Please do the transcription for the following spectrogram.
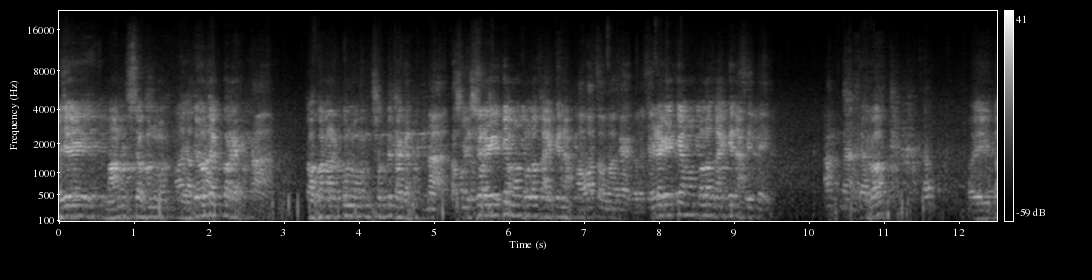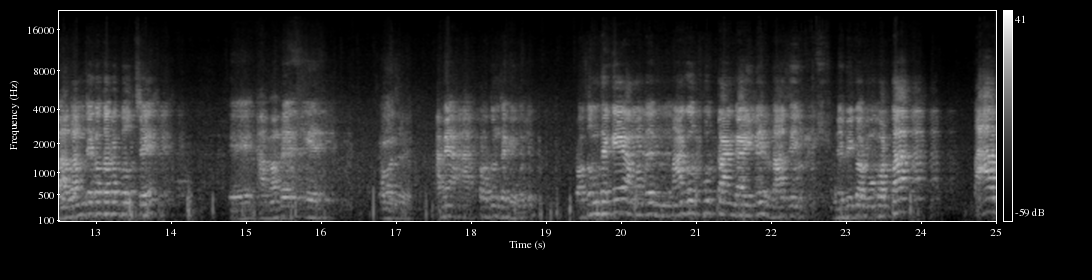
ওই যে মানুষ যখন দেহত্যাগ করে তখন আর কোনো শক্তি থাকে না। সেটাকে কেমন বলা যায় কিনা? সেটাকে কেমন বলা যায় কিনা? ওই বাদাম যে কথাটা বলছে আমাদের আমি প্রথম থেকে বলি। প্রথম থেকে আমাদের নাগরপুর টাঙ্গাইলের রাজীব নেভি কর্মকর্তা তার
